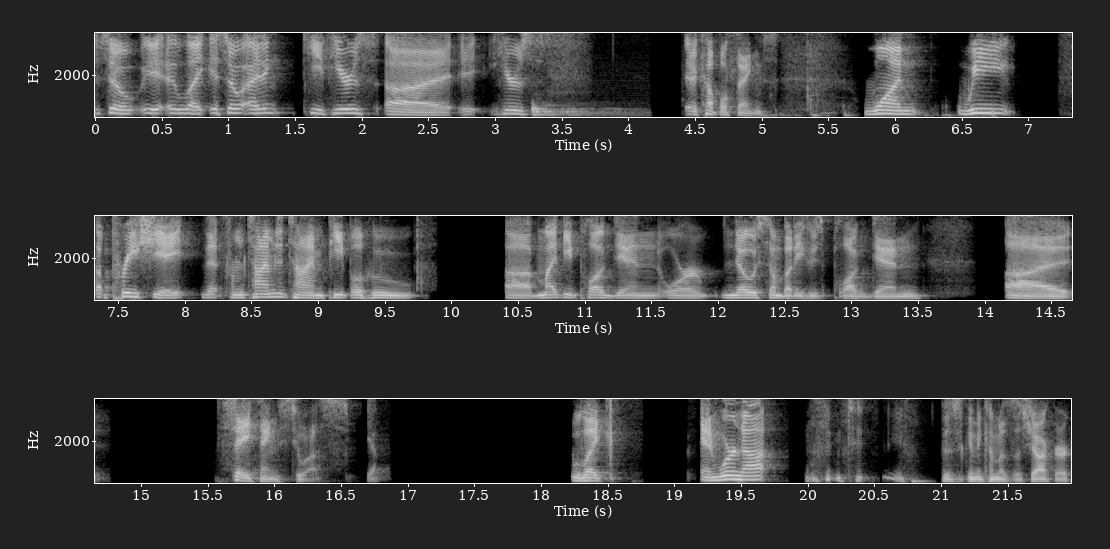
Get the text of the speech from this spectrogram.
so i- like so i think keith here's uh here's a couple things one we appreciate that from time to time people who uh might be plugged in or know somebody who's plugged in uh say things to us Yep. like and we're not this is going to come as a shocker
